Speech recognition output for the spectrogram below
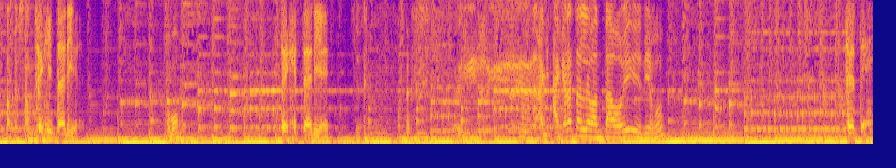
Está pensando. Sagitario. ¿Cómo? Sagitario. ¿A, a qué hora te has levantado hoy, Diego? Sete.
